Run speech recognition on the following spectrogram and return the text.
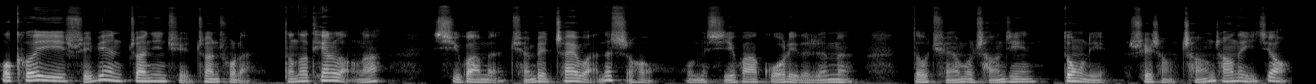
我可以随便钻进去钻出来。等到天冷了，西瓜们全被摘完的时候，我们西瓜国里的人们都全部藏进洞里，睡上长长的一觉，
